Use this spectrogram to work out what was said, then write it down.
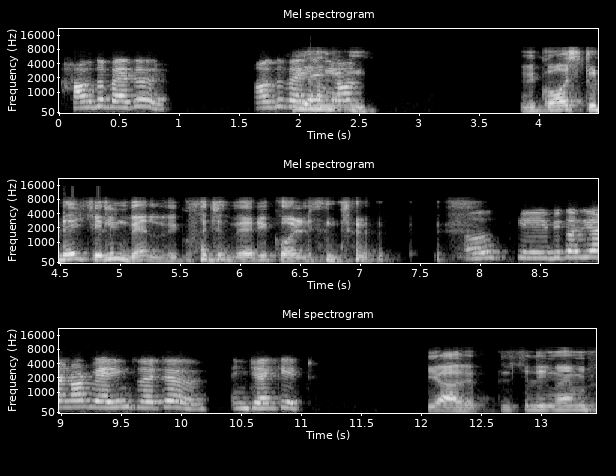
How's the weather? How's the weather yeah, in your? Because today feeling well because it's very cold. okay, because you are not wearing sweater and jacket. Yeah, actually, ma'am,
